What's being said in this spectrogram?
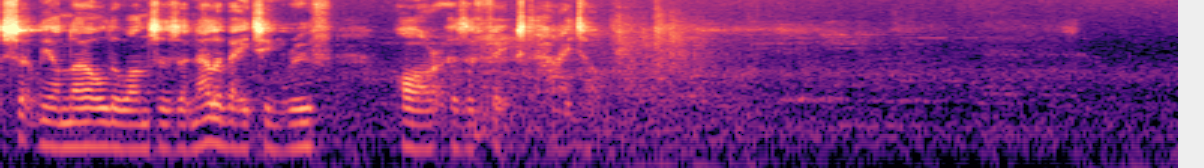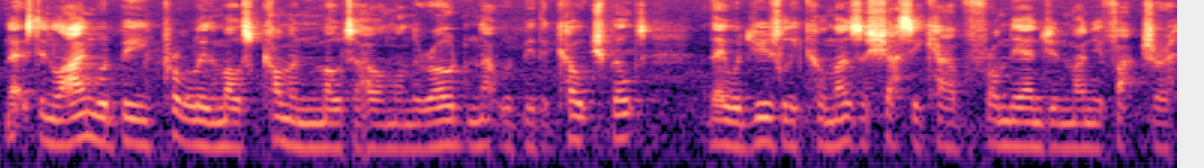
certainly on the older ones as an elevating roof or as a fixed high top. Next in line would be probably the most common motorhome on the road and that would be the coach built. They would usually come as a chassis cab from the engine manufacturer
